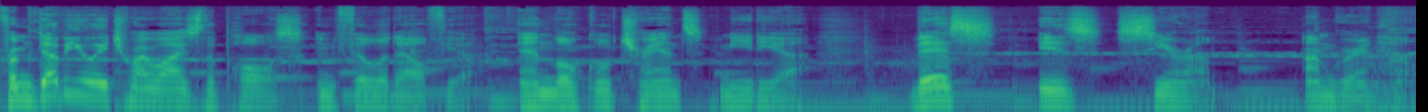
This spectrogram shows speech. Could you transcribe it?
From WHYY's The Pulse in Philadelphia and local trance media, this is Serum. I'm Grant Hill.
